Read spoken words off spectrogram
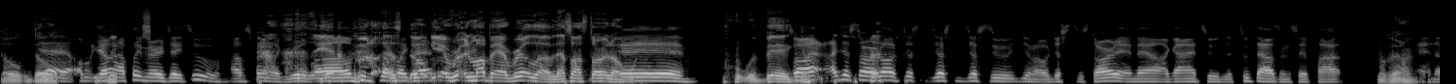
dope, dope. Yeah, I- yeah. I played Mary J too. I was playing like Real Yeah, Love and stuff like dope. that. Yeah, my bad. Real love. That's what I started off Yeah, with, yeah, yeah. with Big. So I, I just started off just just just to you know just to start it, and then I got into the 2000s hip hop, okay. and uh,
